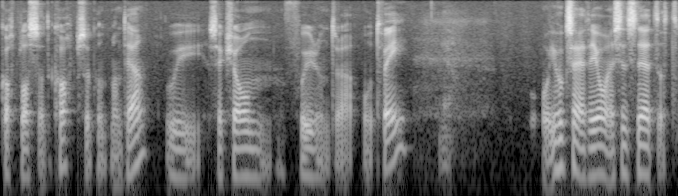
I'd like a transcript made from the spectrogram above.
gott plats att kopp så kunne man ta i sektion 402. Ja. Och jag huxar att jag sin net at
